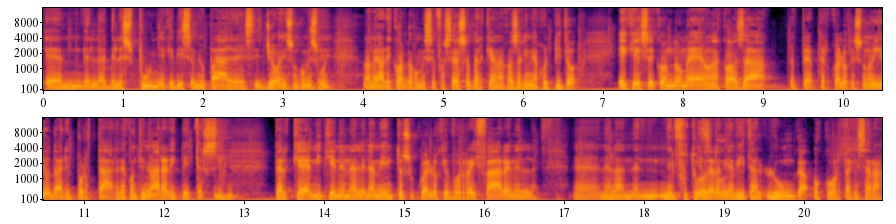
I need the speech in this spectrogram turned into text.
ehm, del- delle spugne che disse mio padre, questi giovani sono come spugne, ma me la ricordo come se fosse adesso perché è una cosa che mi ha colpito e che secondo me è una cosa, per, per quello che sono io, da riportare, da continuare a ripetersi, perché mi tiene in allenamento su quello che vorrei fare nel, eh, nella- nel- nel futuro della mia vita, lunga o corta che sarà.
